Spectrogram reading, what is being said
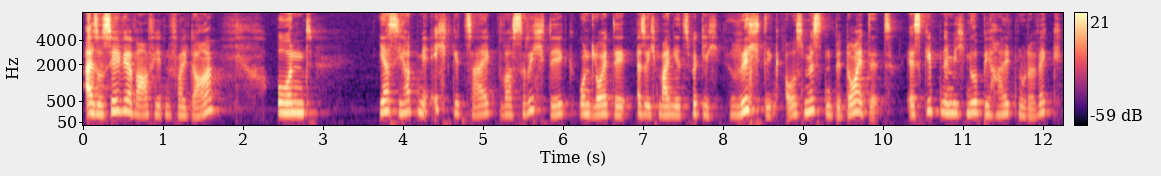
Also Silvia war auf jeden Fall da Und ja, sie hat mir echt gezeigt, was richtig und Leute, also ich meine jetzt wirklich richtig ausmisten bedeutet. Es gibt nämlich nur behalten oder weg.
